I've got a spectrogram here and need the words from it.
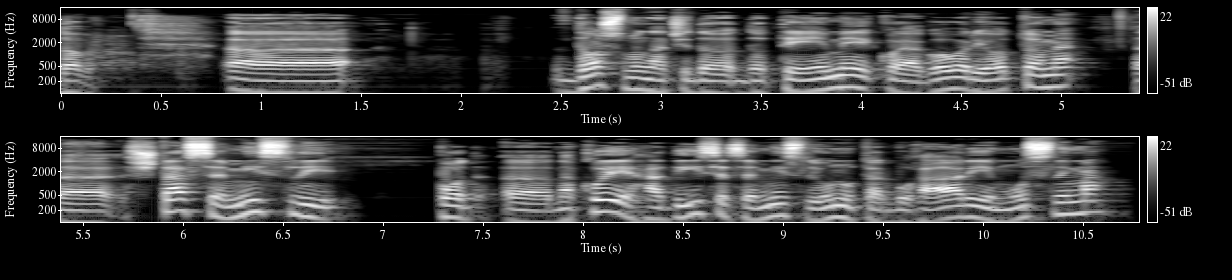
Dobro. E, došli smo znači, do, do teme koja govori o tome e, šta se misli pod, e, na koje hadise se misli unutar Buhari i muslima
